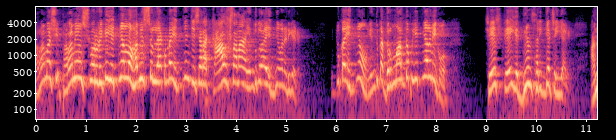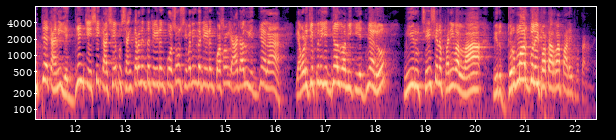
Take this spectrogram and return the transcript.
పరమశి పరమేశ్వరుడికి యజ్ఞంలో హవిస్సులు లేకుండా యజ్ఞం చేశారా? కాల్సన? ఎందుకురా యజ్ఞం అని అడిగాడు. ఎందుక యజ్ఞం? ఎందుక దుర్మార్గపు యజ్ఞాలు మీకు? చేస్తే యజ్ఞం సరిగ్గా చెయ్యాలి. అంతేకాని యజ్ఞం చేసి కాసేపు శంకరనింద చేయడం కోసం శివనింద చేయడం కోసం యాగాలు యజ్ఞాలా? ఎవడు చెప్పిన యజ్ఞాలు రా మీకు యజ్ఞాలు? మీరు చేసిన పని వల్ల మీరు దుర్మార్గులైపోతారా పాడైపోతారన్నాడు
